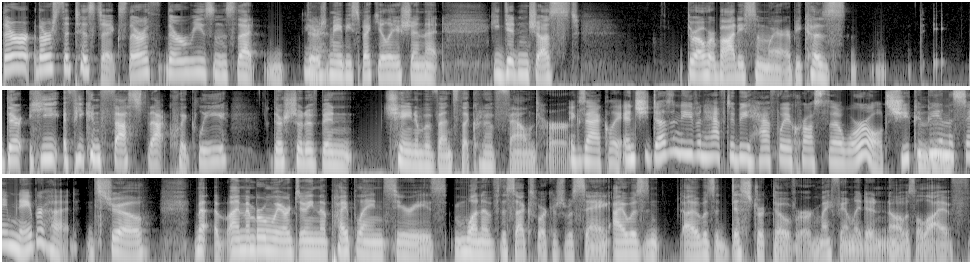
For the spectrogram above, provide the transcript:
there there are statistics. There are there are reasons that there's Yeah. maybe speculation that he didn't just throw her body somewhere because there he if he confessed that quickly, there should have been chain of events that could have found her. Exactly. And she doesn't even have to be halfway across the world. She could be in the same neighborhood. It's true. I remember when we were doing the pipeline series, one of the sex workers was saying, "I was I was a district over. My family didn't know I was alive."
